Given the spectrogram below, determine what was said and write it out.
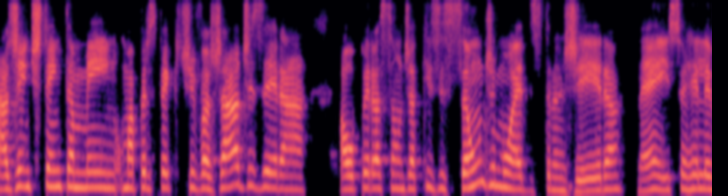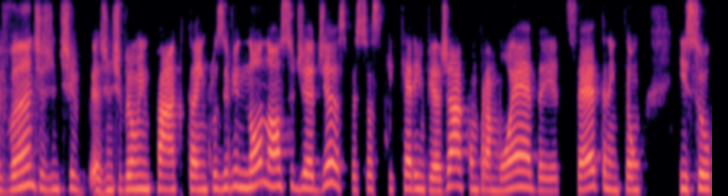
A gente tem também uma perspectiva já de zerar a operação de aquisição de moeda estrangeira, né? Isso é relevante, a gente, a gente vê um impacto, inclusive no nosso dia a dia, as pessoas que querem viajar, comprar moeda e etc. Então, isso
